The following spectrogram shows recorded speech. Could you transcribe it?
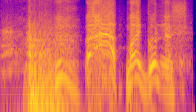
ah! My goodness!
